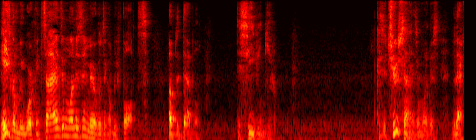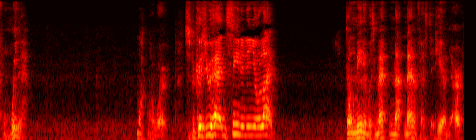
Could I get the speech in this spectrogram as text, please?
He's going to be working signs and wonders and miracles. They're going to be faults of the devil deceiving you. Because the true signs and wonders left when we left. Mark my word. Just because you hadn't seen it in your life, don't mean it was ma not manifested here on the earth.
